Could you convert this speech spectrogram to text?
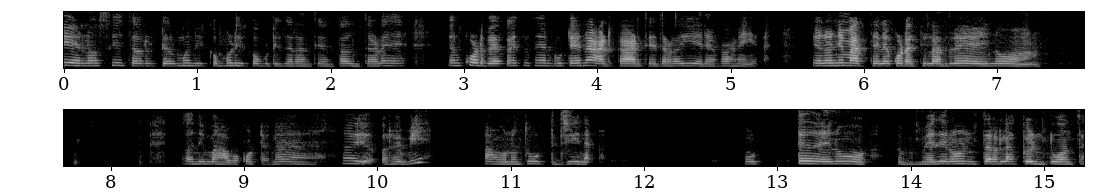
ಏನೋ ಸೀತಾ ರೊಟ್ಟಿ ಮಡಿಕ ಮಡಿಕೊಬಿಟ್ಟಿದಾರಂತೆ ಅಂತ ಅಂತಾಳೆ. ನಾನು ಕೊಡ್ಬೇಕಾಯ್ತದೆ ಏನು ಆಟ ಆಡ್ತಿದ್ದಾಳೆ ಏನೋ ಕಾಣೆಯ ಏನೋ ನಿಮ್ಮ ಅತ್ತೆನೇ ಕೊಡಕ್ಕಿಲ್ಲ ಅಂದ್ರೆ ಏನು ನಿಮ್ಮ ಮಾವ ಕೊಟ್ಟನ? ಅಯ್ಯೋ ರವಿ ಅವನಂತೂ ಹುಟ್ಟು ಜೀನ. ಹುಟ್ಟು ಏನು ಮೇಲೇನೋ ಅಂತಾರಲ್ಲ ಕಂಟು ಅಂತ.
